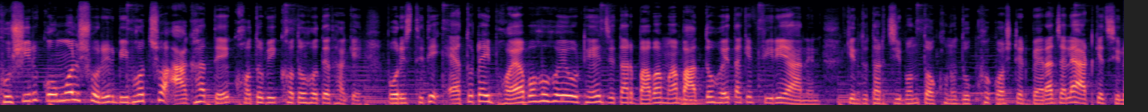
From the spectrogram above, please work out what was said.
খুশির কোমল শরীর বিভৎস আঘাতে ক্ষতবিক্ষত হতে থাকে। পরিস্থিতি এতটাই ভয়াবহ হয়ে ওঠে যে তার বাবা মা বাধ্য হয়ে তাকে ফিরিয়ে আনেন। কিন্তু তার জীবন তখনও দুঃখ কষ্টের বেড়াজালে আটকে ছিল।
